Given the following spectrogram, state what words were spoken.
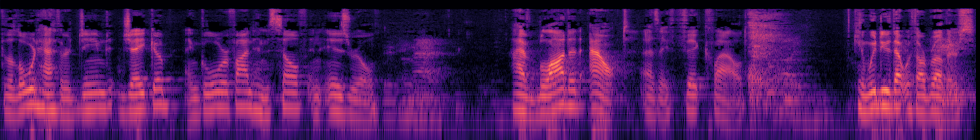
For the Lord hath redeemed Jacob and glorified himself in Israel. Amen. I have blotted out as a thick cloud. Can we do that with our brothers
